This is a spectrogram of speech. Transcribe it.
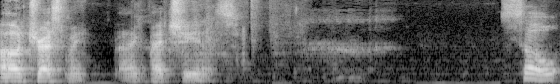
Oh, trust me. I bet she is. So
